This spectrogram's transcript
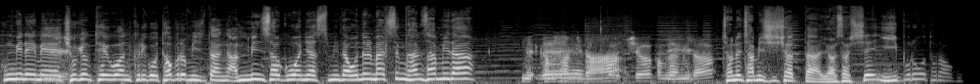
국민의힘의 네. 조경태 의원 그리고 더불어민주당 안민석 의원이었습니다. 오늘 말씀 감사합니다. 네, 감사합니다. 네, 감사합니다. 저는 잠시 쉬었다 6시에 2부로 돌아오겠습니다.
